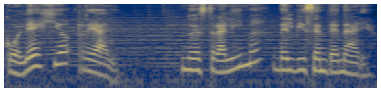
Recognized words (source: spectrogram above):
Colegio Real. Nuestra Lima del Bicentenario.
